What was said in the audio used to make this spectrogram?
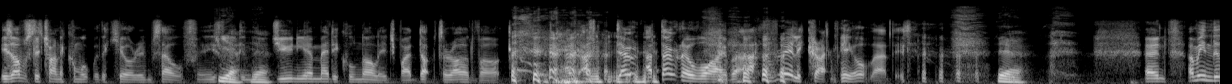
he's obviously trying to come up with a cure himself. And he's Yeah, reading yeah. the Junior Medical Knowledge by Dr. Aardvark. I don't, I don't know why, but that really cracked me up. That did. yeah. And I mean, the,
